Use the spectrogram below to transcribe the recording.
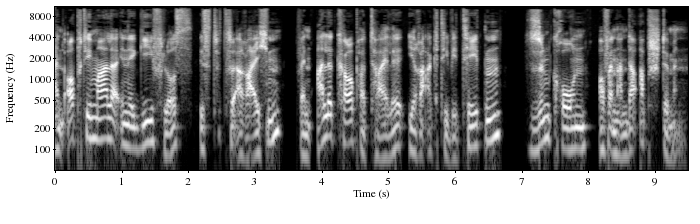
Ein optimaler Energiefluss ist zu erreichen, wenn alle Körperteile ihre Aktivitäten synchron aufeinander abstimmen.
